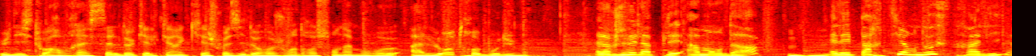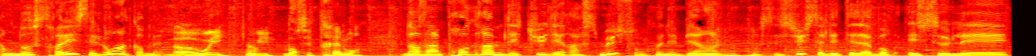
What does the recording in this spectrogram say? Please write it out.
une histoire vraie, celle de quelqu'un qui a choisi de rejoindre son amoureux à l'autre bout du monde. Alors je vais l'appeler Amanda. Mhm. Elle est partie en Australie. En Australie, c'est loin quand même. Ah oui, Hein oui, Bon. c'est très loin. Dans un programme d'études Erasmus, on connaît bien le processus, elle était d'abord esselée.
